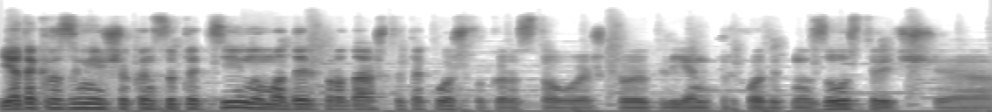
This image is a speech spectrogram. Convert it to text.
Я так розумію, що консультаційну модель продаж ти також використовуєш, коли клієнт приходить на зустріч. е,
